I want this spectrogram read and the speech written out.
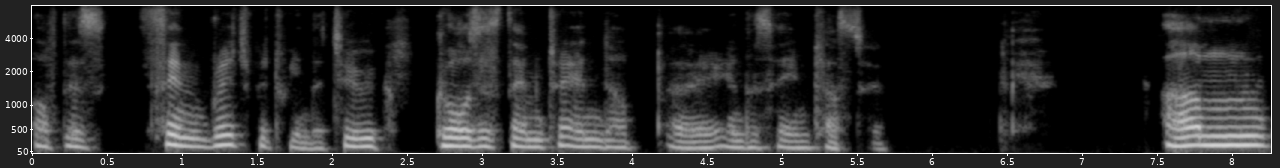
of this thin bridge between the two causes them to end up uh, in the same cluster. Um,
